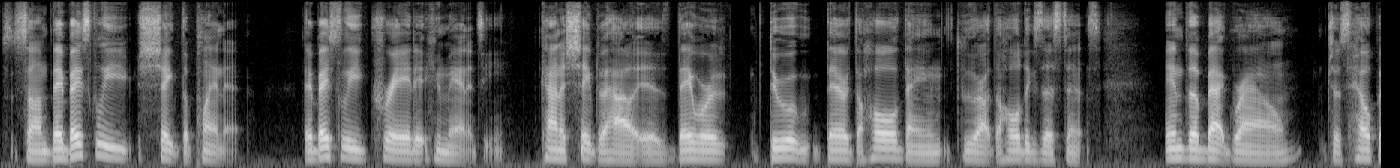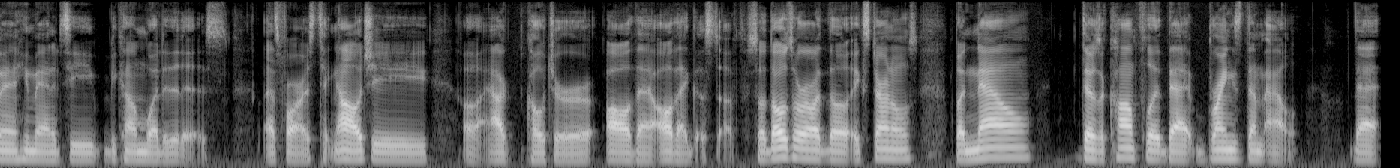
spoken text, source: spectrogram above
Some they basically shaped the planet. They basically created humanity. Kind of shaped it how it is. They were through their the whole thing throughout the whole existence in the background just helping humanity become what it is as far as technology, uh, agriculture, all that, all that good stuff. So those are the externals. But now there's a conflict that brings them out, that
